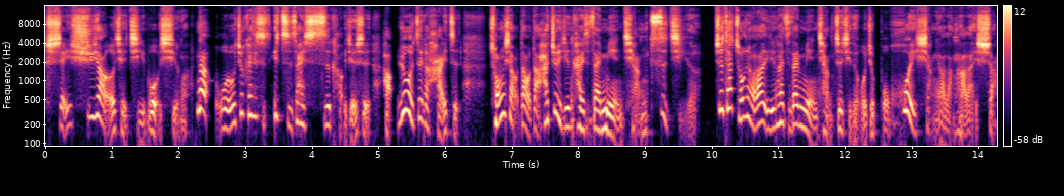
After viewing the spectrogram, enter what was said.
谁需要，而且急迫性啊？那我我就开始一直在思考一件事。好，如果这个孩子从小到大他就已经开始在勉强自己了，就是他从小到大已经开始在勉强自己的，我就不会想要让他来上。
